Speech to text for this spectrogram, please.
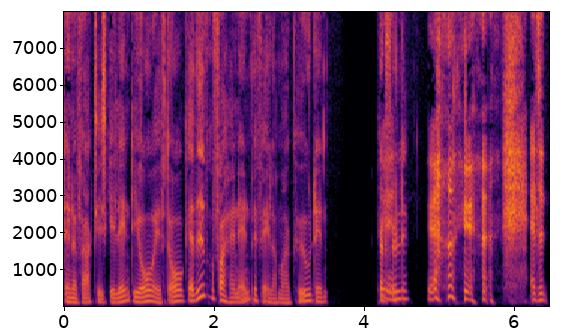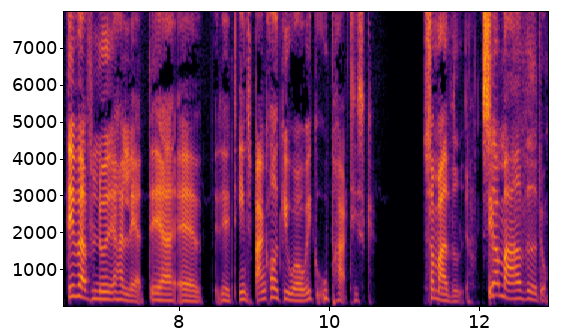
Den er faktisk elendig år efter år. Kan jeg vide, hvorfor han anbefaler mig at købe den? Kan du følge det? Ja, ja. Altså, det er i hvert fald noget, jeg har lært. Det er, at ens bankrådgiver er jo ikke upartisk. Så meget ved jeg. Så meget ved du.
